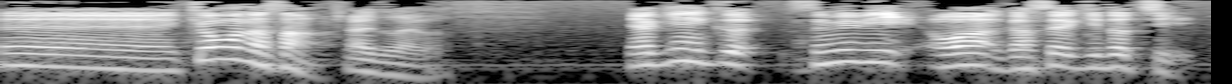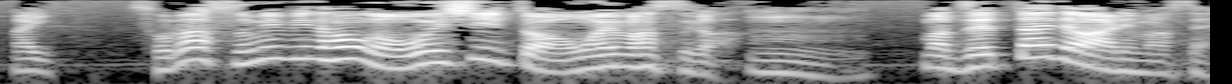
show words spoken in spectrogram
えー、京奈さん。ありがとうございます。焼肉、炭火はガス焼きどっち？はい。それは炭火の方が美味しいとは思いますが。うん。まあ絶対ではありません。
